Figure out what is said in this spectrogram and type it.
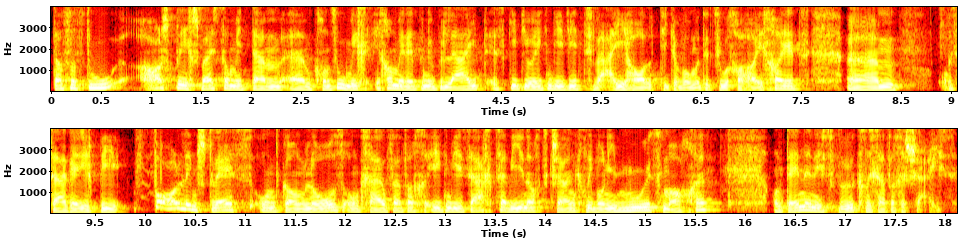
Das, was du ansprichst, weißt so mit dem ähm, Konsum, ich, ich habe mir eben überlegt, es gibt ja irgendwie wie zwei Haltungen, die man dazu kann haben. Ich kann jetzt ähm, sagen, ich bin voll im Stress und gehe los und kaufe einfach irgendwie 16 Weihnachtsgeschenke, die ich muss machen. Und dann ist es wirklich einfach ein Scheiß.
